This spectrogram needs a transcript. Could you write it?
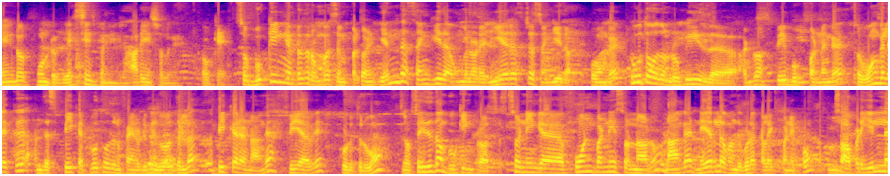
என்கிட்ட ஒரு ஃபோன் இருக்கு. எக்ஸ்சேஞ்ச் பண்ணிக்கலாம் அதையும் சொல்லுங்க. ஓகே ஸோ புக்கிங்ன்றது ரொம்ப சிம்பிள் எந்த சங்கீதா உங்களோட நியரஸ்ட் சங்கீதா உங்க two thousand rupees advance pre book பண்ணுங்க. ஸோ உங்களுக்கு அந்த speaker two thousand five rupees ஒருத்தில் ஸ்பீக்கரை நாங்க ஃப்ரீயாவே கொடுத்துருவோம். ஸோ இதுதான் புக்கிங் ப்ராசஸ் ஸோ நீங்க ஃபோன் பண்ணி சொன்னாலும் நாங்க நேர்ல வந்து கூட கலெக்ட் பண்ணிப்போம். ஸோ அப்படி இல்ல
